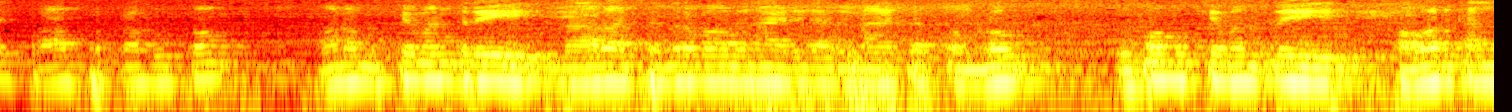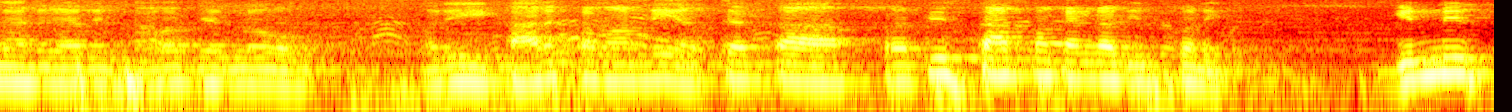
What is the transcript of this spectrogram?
ఆంధ్రప్రదేశ్ రాష్ట్ర ప్రభుత్వం మన ముఖ్యమంత్రి నారా చంద్రబాబు నాయుడు గారి నాయకత్వంలో ఉప ముఖ్యమంత్రి పవన్ కళ్యాణ్ గారి సారథ్యంలో మరి ఈ కార్యక్రమాన్ని అత్యంత ప్రతిష్టాత్మకంగా తీసుకొని గిన్నిస్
